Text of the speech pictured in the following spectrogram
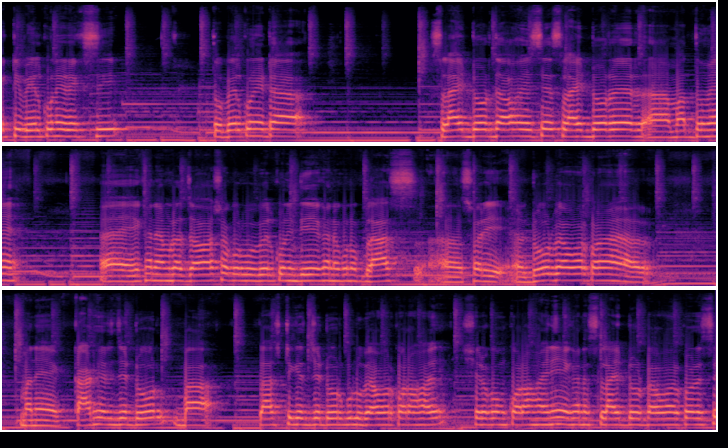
একটি বেলকনি রেখেছি। তো বেলকনিটা স্লাইড ডোর দেওয়া হয়েছে। স্লাইড ডোরের মাধ্যমে এখানে আমরা যাওয়া আসা করব বেলকনি দিয়ে। এখানে কোনো গ্লাস সরি, ডোর ব্যবহার করা মানে কাঠের যে ডোর বা প্লাস্টিকের যে ডোরগুলো ব্যবহার করা হয়, সেরকম করা হয়নি। এখানে স্লাইড ডোর ব্যবহার করেছে।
